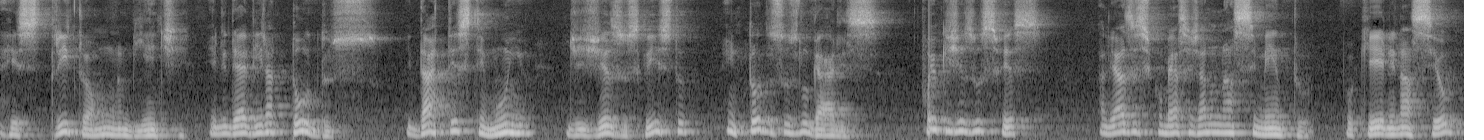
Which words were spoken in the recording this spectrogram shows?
restrito a um ambiente, ele deve ir a todos e dar testemunho de Jesus Cristo em todos os lugares. Foi o que Jesus fez. Aliás, isso começa já no nascimento, porque ele nasceu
